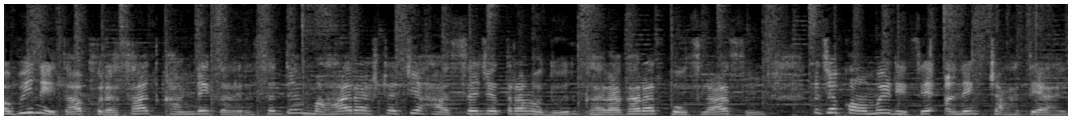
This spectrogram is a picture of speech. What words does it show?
अभिनेता प्रसाद खांडेकर सध्या महाराष्ट्राची हास्य जत्रामधून घराघरात पोचला असून त्याच्या कॉमेडीचे अनेक चाहते आहेत.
